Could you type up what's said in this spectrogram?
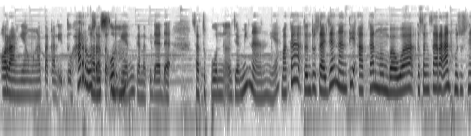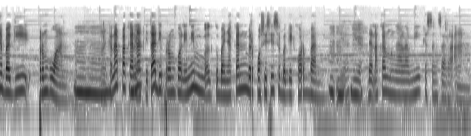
orang yang mengatakan itu harus, Harus, atau urgen karena tidak ada satupun uh, jaminan ya, maka tentu saja nanti akan membawa kesengsaraan khususnya bagi perempuan. Mhm. Nah, kenapa? Karena kita di perempuan ini kebanyakan berposisi sebagai korban Mhm, ya. Iya. dan akan mengalami kesengsaraan.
